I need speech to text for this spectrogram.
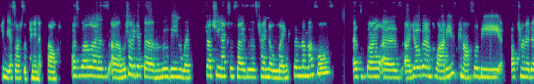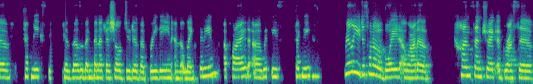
can be a source of pain itself. As well as uh, we try to get them moving with stretching exercises, trying to lengthen the muscles as well as uh, yoga and Pilates can also be alternative techniques because those have been beneficial due to the breathing and the lengthening applied uh, with these techniques. really you just want to avoid a lot of concentric, aggressive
